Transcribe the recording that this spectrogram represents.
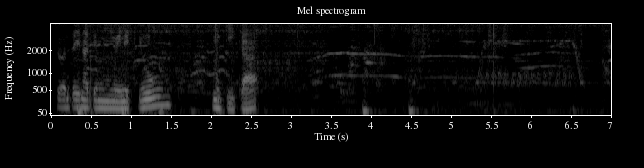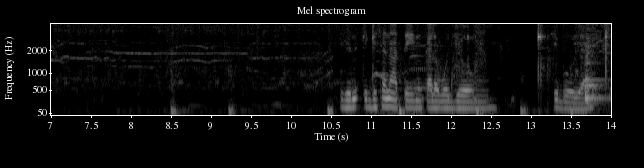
So, antayin natin minute yung mantika. Igisa natin kalawod yung sibuyas.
